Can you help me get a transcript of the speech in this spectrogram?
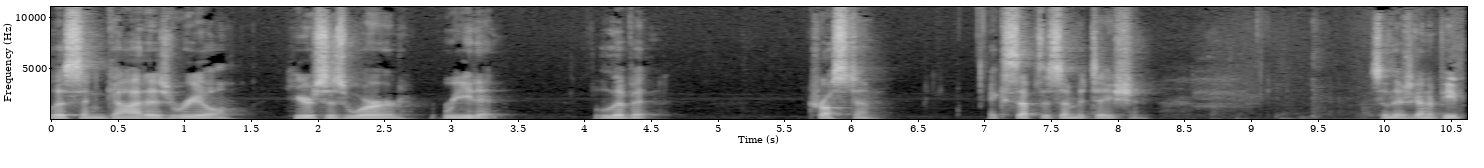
Listen, God is real. Here's His Word. Read it, live it, trust Him, accept this invitation. So there's going to be,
